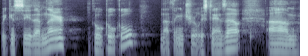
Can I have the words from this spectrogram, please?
We can see them there. Cool, cool, cool. Nothing truly stands out. Um,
